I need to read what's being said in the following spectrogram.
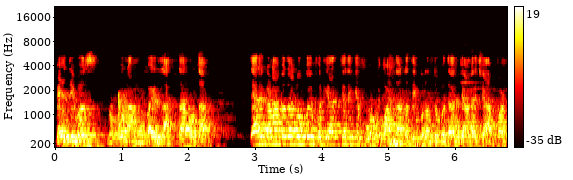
બે દિવસ લોકોના મોબાઈલ લાગતા નહોતા. ત્યારે ઘણા બધા લોકોએ ફરિયાદ કરી કે ફોન ઉપાડતા નથી, પરંતુ બધા જાણે છે પણ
